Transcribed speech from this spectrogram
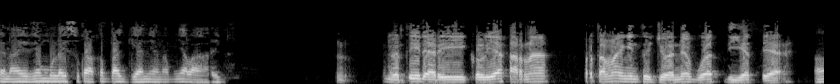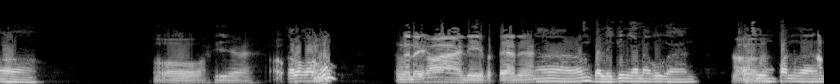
dan akhirnya mulai suka ketagihan yang namanya lari. Berarti dari kuliah karena pertama ingin tujuannya buat diet ya. Ah. Oh iya. Oh, Kalau kamu? Mengenai wah ini pertanyaannya Nah, kan balikin kan aku kan. Oh. Kasih umpan kan.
